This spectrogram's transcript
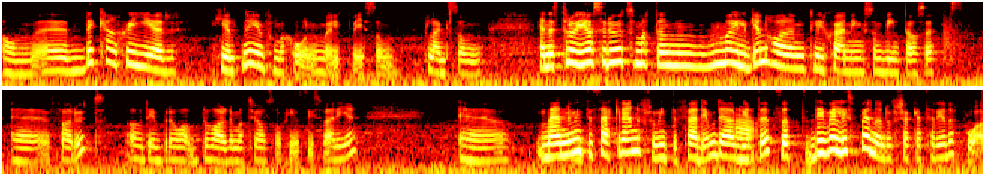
om, eh, det kanske ger helt ny information möjligtvis om plagg som hennes tröja ser ut som att den möjligen har en tillskärning som vi inte har sett eh, förut av det bevarade material som finns i Sverige. Eh, men vi är inte säkra än eftersom vi inte är färdiga med det arbetet. Ja. Så det är väldigt spännande att försöka ta reda på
